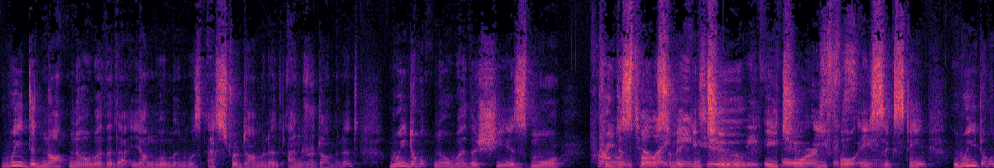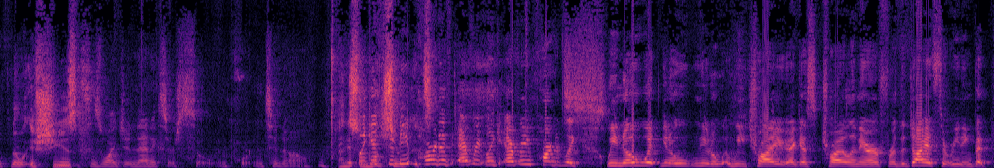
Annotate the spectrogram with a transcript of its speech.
we did not know whether that young woman was estrodominant, androdominant. We don't know whether she is more Prone to, predisposed to, making E2, E2, E4, E4, A16. We don't know if she is This is why genetics are so important to know. And it's so like it should you- be part of every like every part of like we know what you know you know we try I guess trial and error for the diets that we're eating, but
